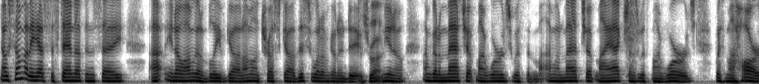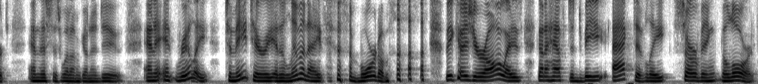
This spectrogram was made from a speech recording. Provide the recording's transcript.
Now, somebody has to stand up and say, I, you know, I'm going to believe God. I'm going to trust God. This is what I'm going to do. That's right. You know, I'm going to match up my words with them. I'm going to match up my actions with my words, with my heart, and this is what I'm going to do. And it, it really, to me, Terry, it eliminates boredom because you're always going to have to be actively serving the Lord.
